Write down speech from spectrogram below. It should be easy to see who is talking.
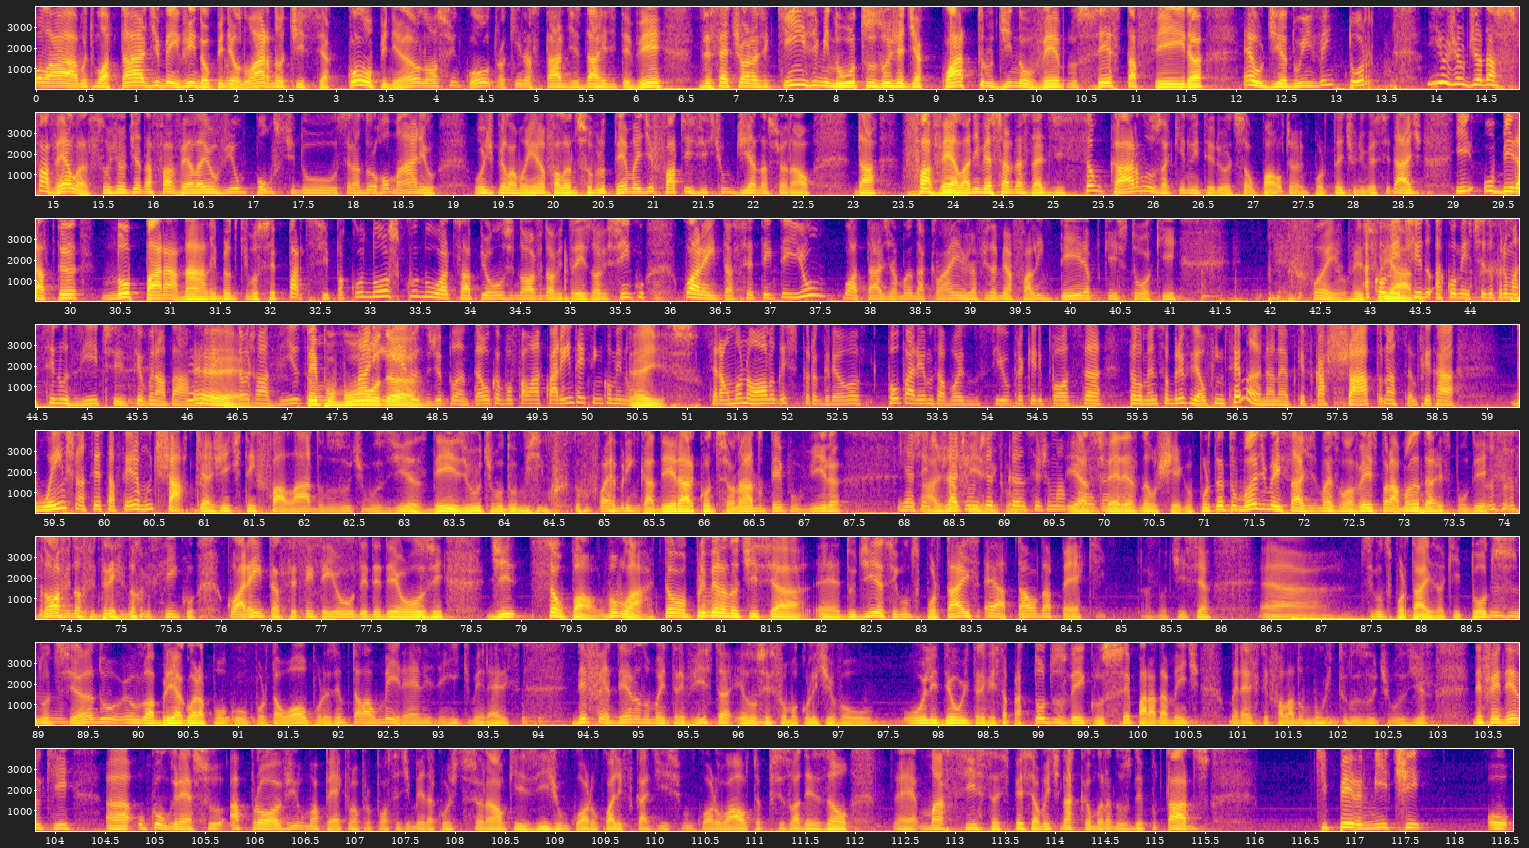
Speaker 1: Olá, muito boa tarde, bem-vindo à Opinião no Ar, notícia com opinião, nosso encontro aqui nas tardes da Rede TV, 17 horas e 15 minutos, hoje é dia 4 de novembro, sexta-feira, é o dia do inventor, e hoje é o dia das favelas. Hoje é o dia da favela. Eu vi um post do senador Romário hoje pela manhã falando sobre o tema e de fato existe um dia nacional da favela. Aniversário da cidade de São Carlos, aqui no interior de São Paulo, é uma importante universidade, e Ubiratã, no Paraná. Lembrando que você participa conosco no WhatsApp 11 99395 4071. Boa tarde, Amanda Klein. Eu já fiz a minha fala inteira porque estou aqui fanho, resfriado.
Speaker 2: Acometido, acometido por uma sinusite, Silvio Navarro.
Speaker 1: É,
Speaker 2: então eu já aviso
Speaker 1: tempo muda.
Speaker 2: de plantão que eu vou falar 45 minutos.
Speaker 1: É isso.
Speaker 2: Será um monólogo este programa. Pouparemos a voz do Silvio para que ele possa, pelo menos, sobreviver ao fim de semana, né? Porque ficar chato, na, ficar doente na sexta-feira é muito chato.
Speaker 1: que a gente tem falado nos últimos dias, desde o último domingo, não foi brincadeira, ar-condicionado, o tempo vira.
Speaker 2: E a gente
Speaker 1: haja
Speaker 2: precisa de um
Speaker 1: físico.
Speaker 2: descanso e de uma
Speaker 1: E
Speaker 2: folga.
Speaker 1: as férias não chegam. Portanto, mande mensagens mais uma vez para Amanda responder. 99395 4071 DDD 11 de São Paulo. Vamos lá. Então, a primeira notícia eh, do dia, segundo os portais, é a tal da PEC. A notícia, eh, segundo os portais aqui, todos
Speaker 2: Uhum.
Speaker 1: noticiando. Eu abri agora há pouco o portal UOL, por exemplo, tá lá o Meirelles, Henrique Meirelles, defendendo numa entrevista, eu não sei se foi uma coletiva ou, ou ele deu entrevista para todos os veículos separadamente. O Meirelles tem falado muito nos últimos dias, defendendo que ah, o Congresso aprove uma PEC, uma proposta de emenda constitucional que exige um quórum qualificadíssimo, um quórum alto, é preciso adesão eh, maciça, especialmente na Câmara dos Deputados, que permite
